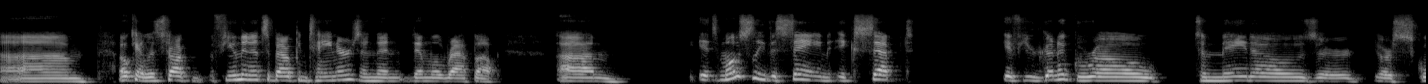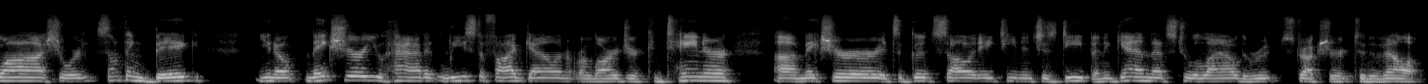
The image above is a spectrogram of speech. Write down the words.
Um, okay, let's talk a few minutes about containers and then, then we'll wrap up. Um, it's mostly the same, except if you're gonna grow tomatoes or, or squash or something big, you know, make sure you have at least a five gallon or larger container. Uh, make sure it's a good solid eighteen inches deep. And again, that's to allow the root structure to develop.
